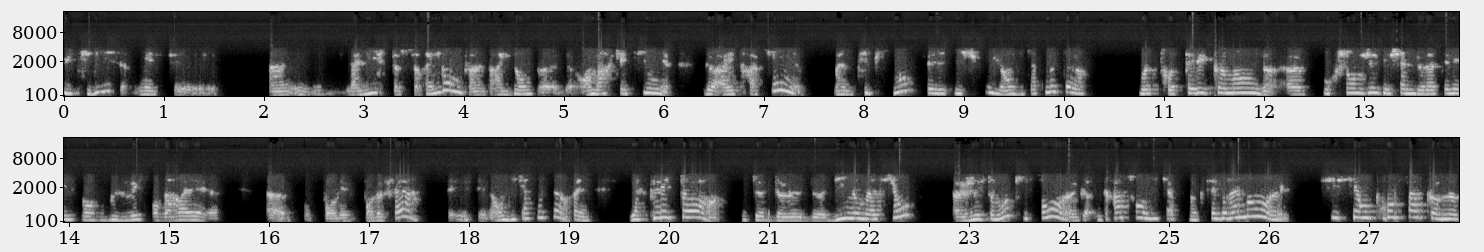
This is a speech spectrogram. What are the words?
utilisent, mais c'est la liste serait longue. par exemple, en marketing, le eye tracking, ben, typiquement, c'est issu du handicap moteur. Votre télécommande euh, pour changer les chaînes de la télé sans vous lever sans arrêt euh, pour, pour, pour, le faire, c'est le handicap moteur. Enfin, il y a pléthore d'innovations de, de, euh, justement qui sont euh, grâce au handicap. Donc c'est vraiment, euh, si, si on prend ça comme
